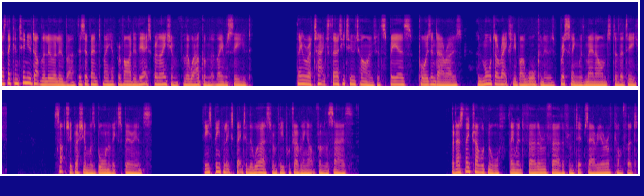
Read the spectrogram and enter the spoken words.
As they continued up the Lualaba, this event may have provided the explanation for the welcome that they received. They were attacked thirty two times with spears, poisoned arrows, and more directly by war canoes bristling with men armed to the teeth. Such aggression was born of experience. These people expected the worst from people travelling up from the south. But as they travelled north, they went further and further from Tip's area of comfort.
